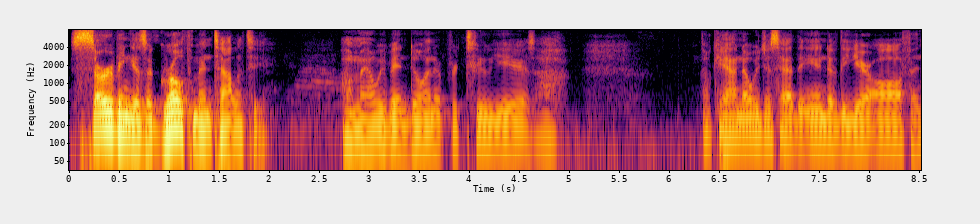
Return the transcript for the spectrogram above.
Serving is a growth mentality. Oh man, we've been doing it for two years. Oh, okay, I know we just had the end of the year off, and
